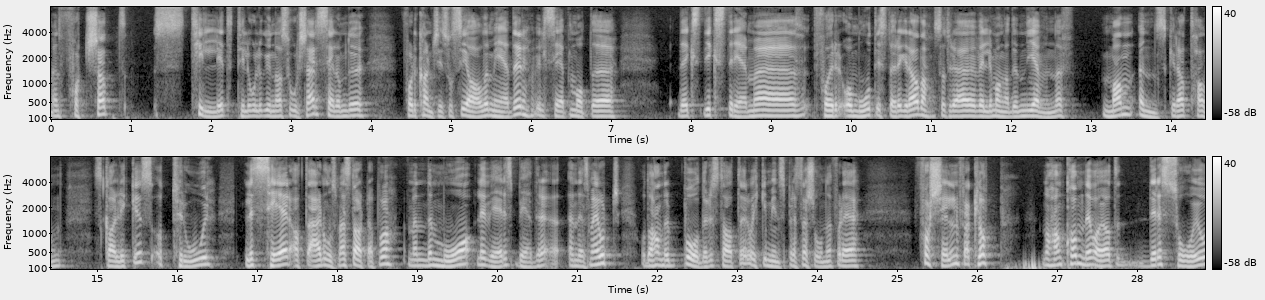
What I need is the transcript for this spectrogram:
Men fortsatt tillit til Ole Gunnar Solskjær, selv om du folk kanskje i sosiale medier vil se på en måte de ekstreme for og mot i større grad, da, så tror jeg veldig mange av den jevne mann ønsker at han skal lykkes, og tror eller ser at det er noe som er starta på, men det må leveres bedre enn det som er gjort. Og da handler det både resultater og ikke minst prestasjoner. For det forskjellen fra Klopp når han kom, det var jo at dere så jo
